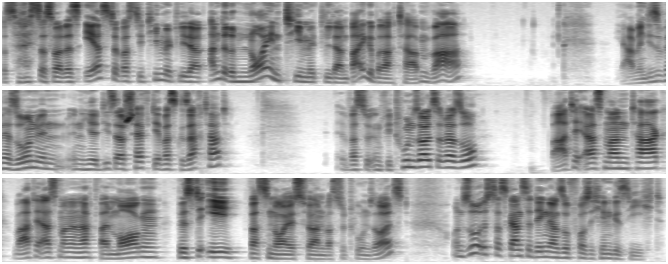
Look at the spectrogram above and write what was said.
Das heißt, das war das Erste, was die Teammitglieder anderen neuen Teammitgliedern beigebracht haben, war, ja, wenn diese Person, wenn, wenn hier dieser Chef dir was gesagt hat, was du irgendwie tun sollst oder so, warte erstmal einen Tag, warte erstmal eine Nacht, weil morgen wirst du eh was Neues hören, was du tun sollst. Und so ist das ganze Ding dann so vor sich hingesiecht.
